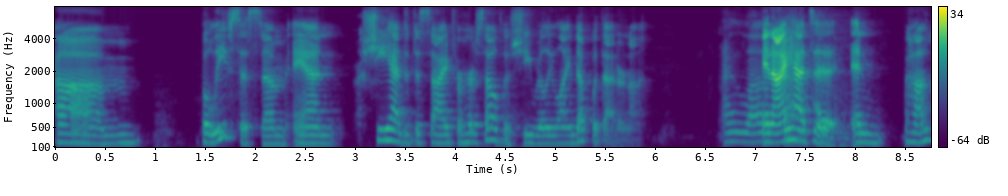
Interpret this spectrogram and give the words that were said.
um belief system and she had to decide for herself if she really lined up with that or not I love and i that. had to and huh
